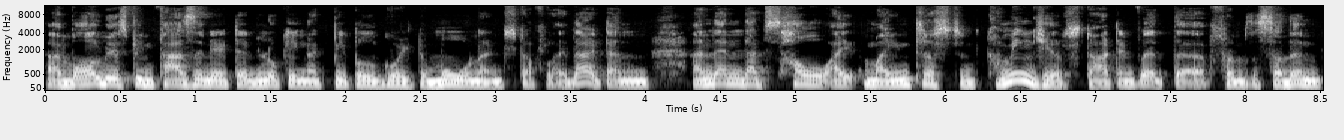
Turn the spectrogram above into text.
I've always been fascinated looking at people going to moon and stuff like that. And and then that's how I, my interest in coming here started with uh, from the southern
